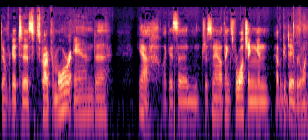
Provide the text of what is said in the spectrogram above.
Don't forget to subscribe for more, and uh, yeah, like I said just now, thanks for watching, and have a good day, everyone.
